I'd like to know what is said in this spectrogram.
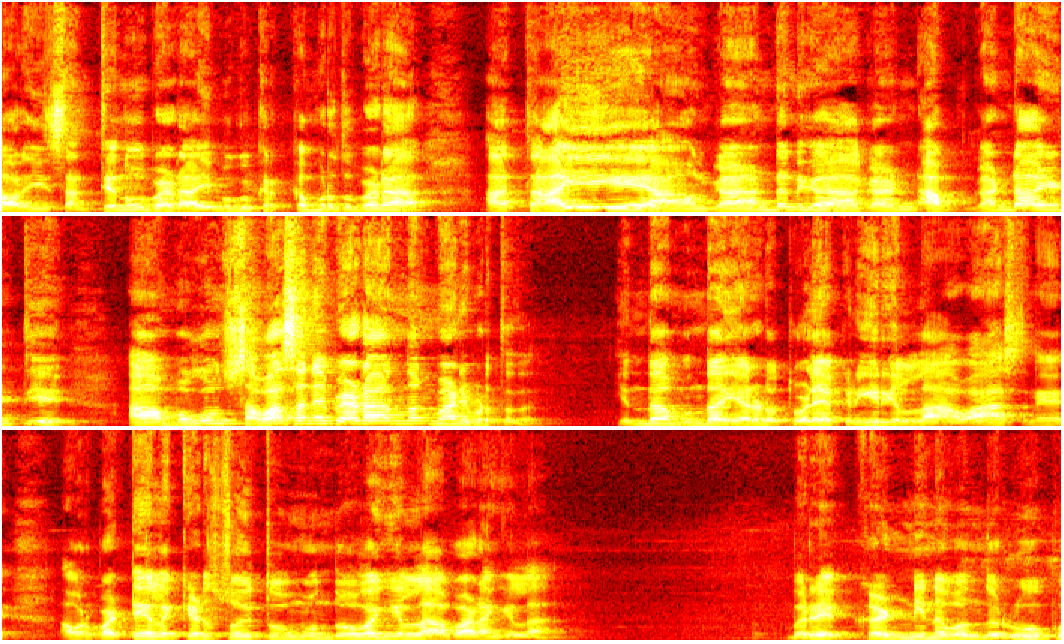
ಅವ್ರ ಈ ಸಂತೆನೂ ಬೇಡ, ಈ ಮಗು ಕರ್ಕೊಂಬರೋದು ಬೇಡ. ಆ ತಾಯಿ ಅವನ ಗಂಡನಿಗೆ ಗಂಡ ಅಪ್ ಗಂಡ, ಹೆಂಡ್ತಿ, ಆ ಮಗುನ ಸವಾಸನೆ ಬೇಡ ಅನ್ನಂಗೆ ಮಾಡಿಬಿಡ್ತದೆ. ಹಿಂದೆ ಮುಂದೆ ಎರಡು ತೊಳೆಯಕ್ಕೆ ನೀರಿಲ್ಲ, ಆ ವಾಸನೆ, ಅವ್ರ ಬಟ್ಟೆ ಎಲ್ಲ ಕೆಡಿಸೋಯ್ತು, ಮುಂದೆ ಹೋಗಂಗಿಲ್ಲ, ಬಾಡಂಗಿಲ್ಲ. ಬರೇ ಕಣ್ಣಿನ ಒಂದು ರೂಪ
